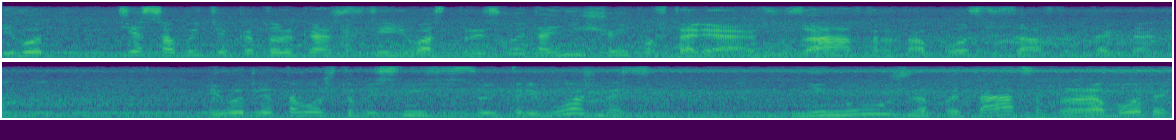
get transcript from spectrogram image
И вот те события, которые каждый день у вас происходят, они еще и повторяются. Завтра, там, послезавтра и так далее. И вот для того, чтобы снизить свою тревожность, не нужно пытаться проработать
